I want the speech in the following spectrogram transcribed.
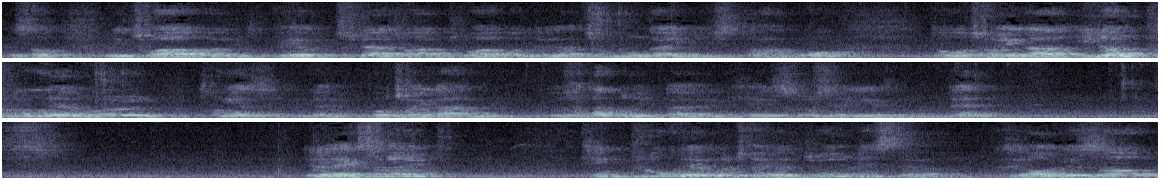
그래서 우리 조합원 투자 조합 조합원들이 다 전문가이기도 하고 또 저희가 이런 프로그램을 통해서 뭐 저희가 한, 그 하다 보니까 이렇게 스무스 얘기가 됐는데 이런 엑셀러레이 팅 프로그램을 저희가 조인을 했어요. 그래서 여기서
